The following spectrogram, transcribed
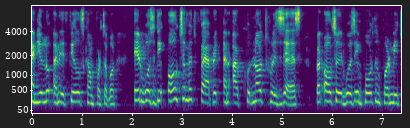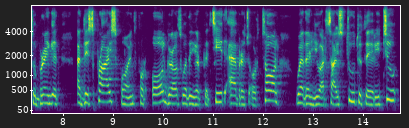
and you look, and it feels comfortable. It was the ultimate fabric, and I could not resist but also it was important for me to bring it at this price point for all girls, whether you're petite, average, or tall, whether you are size 2 to 32.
